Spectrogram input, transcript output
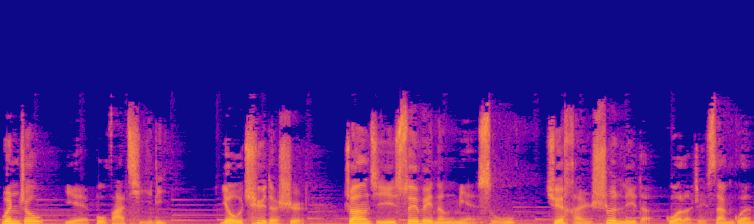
温州也不乏其例。有趣的是，庄吉虽未能免俗，却很顺利地过了这三关。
